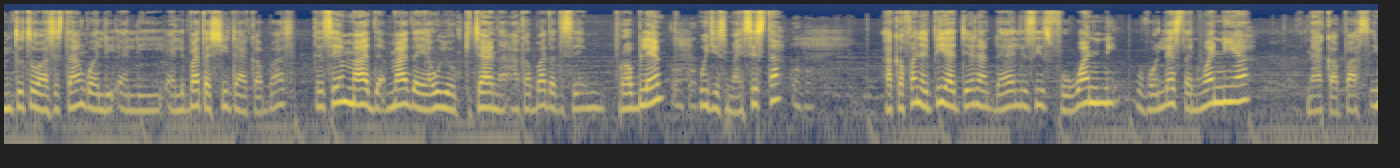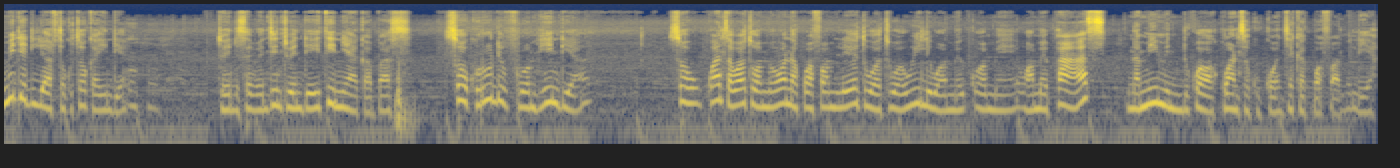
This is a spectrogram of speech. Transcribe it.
mtoto wa sista yangu ali, ali, alipata shida akabas the same mother, mother ya huyo kijana akapata the same problem which is my sister. Akafanya pia tena dialysis for, one, for less than one year na akapas immediately after kutoka india 2017 2018 ye akapas so kurudi from india so kwanza watu wameona kwa familia yetu watu wawili wame, wame, wamepass na mimi nilikuwa wa kwanza kukonjeka kwa familia.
